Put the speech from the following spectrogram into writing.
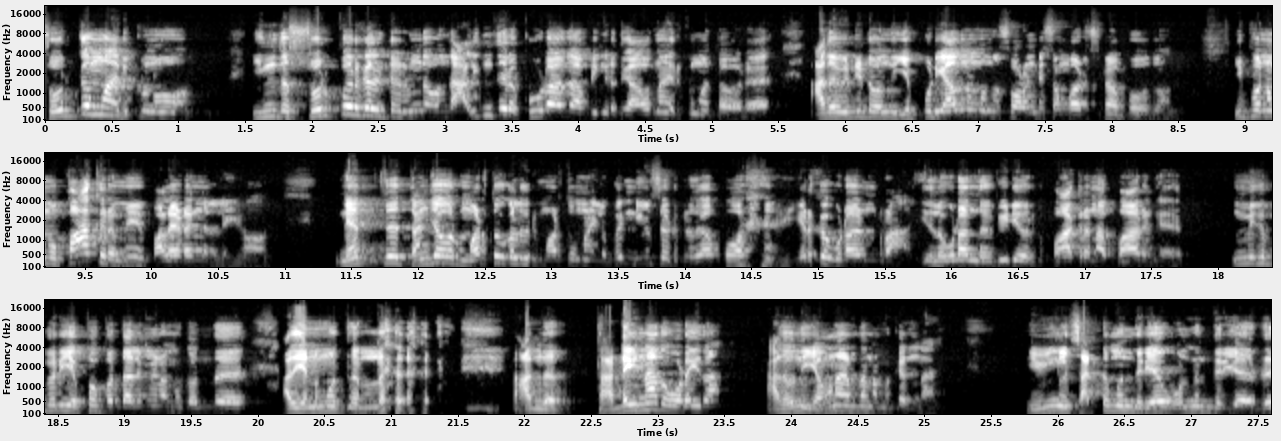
சொர்க்கமா இருக்கணும். இந்த சொற்பர்கள்ட்ட இருந்து வந்து அழிஞ்சிடக்கூடாது அப்படிங்கிறதுக்காக தான் இருக்குமே தவிர அதை விட்டுட்டு வந்து எப்படியாவது நம்ம வந்து சுரண்டி சம்பாதிச்சிட்டா போதும். இப்போ நம்ம பார்க்குறோமே பல இடங்கள்லையும் நேற்று தஞ்சாவூர் மருத்துவக் கல்லூரி மருத்துவமனையில் போய் நியூஸ் எடுக்கிறதுக்காக போறேன். எடுக்கக்கூடாதுன்றான். இதுல கூட அந்த வீடியோ இருக்கு. பார்க்குறேன்னா பாருங்க. மிகப்பெரிய எப்போ பார்த்தாலுமே நமக்கு வந்து அது என்னமோ தெரில அந்த தடைனா அது உடைதான். அது வந்து எவனா இருந்தா நமக்கு என்ன? இவங்களுக்கு சட்டமும் தெரியாது ஒன்றும் தெரியாது.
